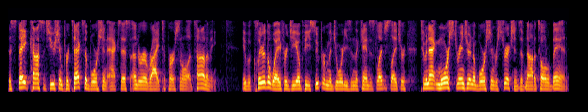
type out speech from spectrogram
the state constitution protects abortion access under a right to personal autonomy. It would clear the way for GOP supermajorities in the Kansas legislature to enact more stringent abortion restrictions, if not a total ban,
